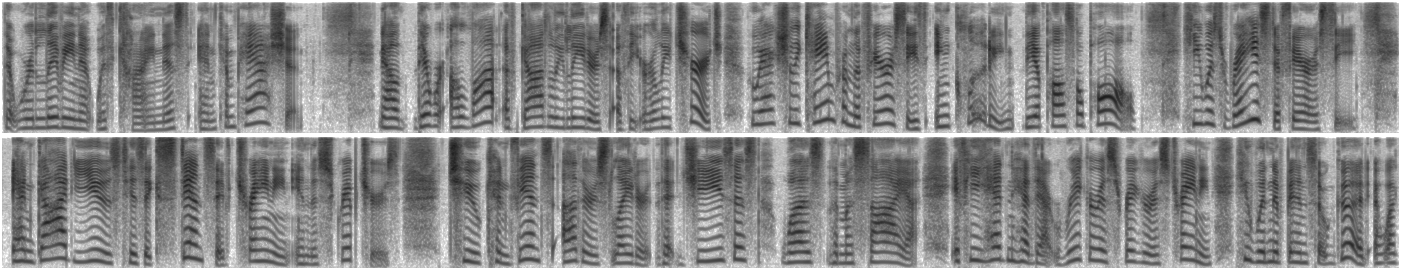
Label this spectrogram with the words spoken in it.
that we're living it with kindness and compassion. Now, there were a lot of godly leaders of the early church who actually came from the Pharisees, including the Apostle Paul. He was raised a Pharisee, and God used his extensive training in the scriptures to convince others later that Jesus was the Messiah. If he hadn't had that rigorous, rigorous training, he wouldn't have been so good at what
